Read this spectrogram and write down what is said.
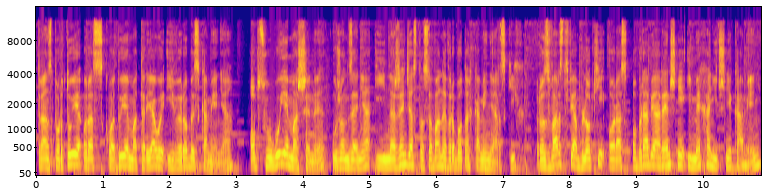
Transportuje oraz składuje materiały i wyroby z kamienia. Obsługuje maszyny, urządzenia i narzędzia stosowane w robotach kamieniarskich. Rozwarstwia bloki oraz obrabia ręcznie i mechanicznie kamień.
